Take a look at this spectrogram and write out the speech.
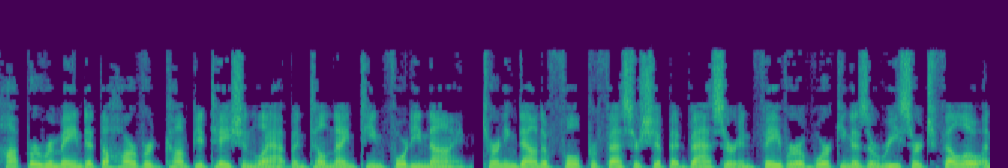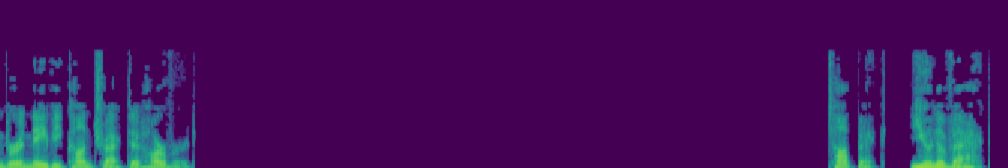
Hopper remained at the Harvard Computation Lab until 1949, turning down a full professorship at Vassar in favor of working as a research fellow under a Navy contract at Harvard. UNIVAC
